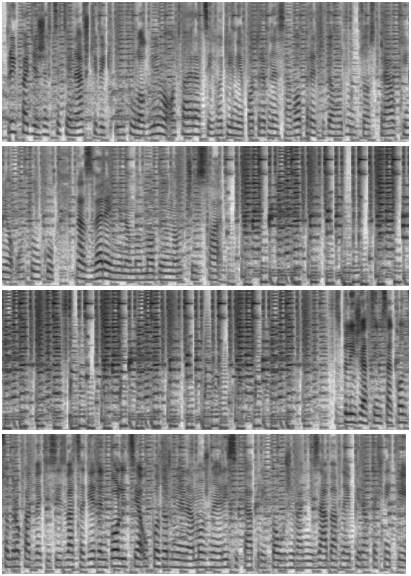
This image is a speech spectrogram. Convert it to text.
V prípade, že chcete navštíviť útulok mimo otváracích hodín, je potrebné sa vopred dohodnúť so správkyňou útulku na zverejnenom mobilnom čísle. Blížiacim sa koncom roka 2021 policia upozorňuje na možné riziká pri používaní zábavnej pyrotechniky.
